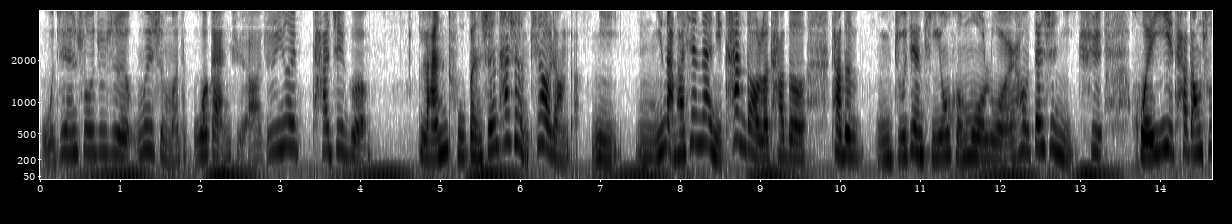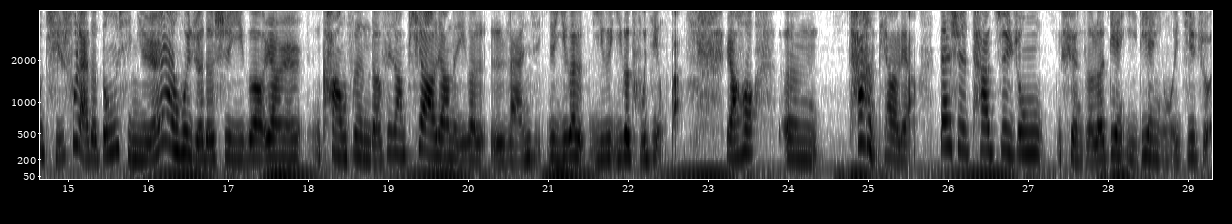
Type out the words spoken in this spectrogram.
我之前说，就是为什么它我感觉啊，就是因为它这个蓝图本身它是很漂亮的。你你哪怕现在你看到了它的它的逐渐平庸和没落，然后但是你去回忆它当初提出来的东西，你仍然会觉得是一个让人亢奋的非常漂亮的一个蓝景，一个一个一个图景吧。然后嗯。它很漂亮，但是她最终选择了电以电影为基准，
